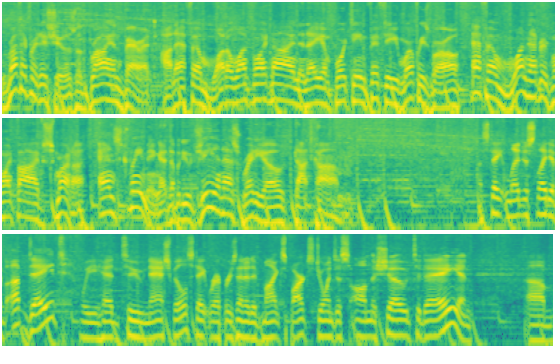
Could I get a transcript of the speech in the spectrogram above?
Rutherford Issues with Brian Barrett on FM 101.9 and AM 1450 Murfreesboro, FM 100.5 Smyrna, and streaming at WGNSradio.com. A state legislative update. We head to Nashville. State Representative Mike Sparks joins us on the show today. And um,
